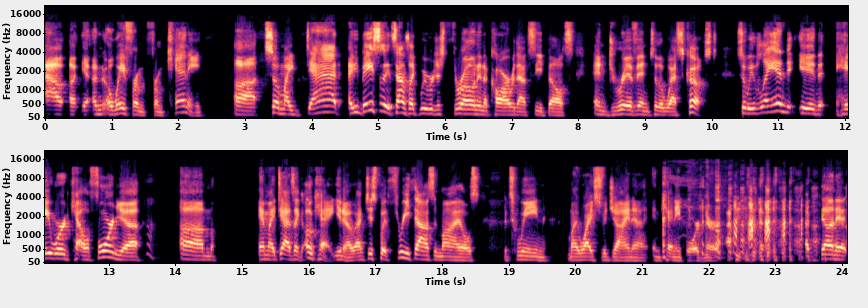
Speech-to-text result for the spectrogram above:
out uh, uh, away from from Kenny. Uh, so my dad, I mean, basically, it sounds like we were just thrown in a car without seatbelts and driven to the West Coast. So we land in Hayward, California. Um, and my dad's like, okay, you know, I've just put 3,000 miles between my wife's vagina and Kenny Bordner. I've done it.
